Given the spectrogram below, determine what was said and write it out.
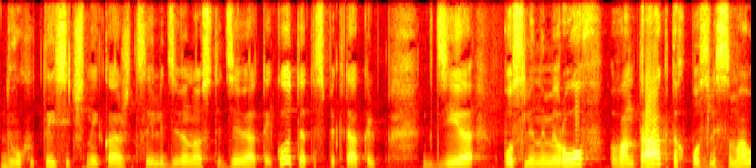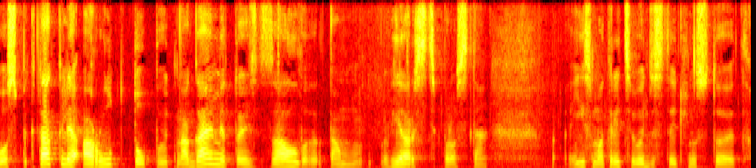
2000 кажется, или 99 год. Это спектакль, где после номеров, в антрактах, после самого спектакля орут, топают ногами, то есть зал там в ярости просто. И смотреть его действительно стоит.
